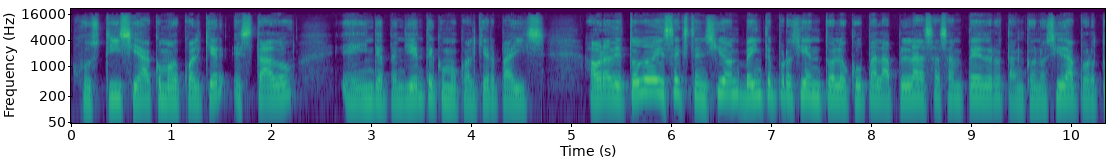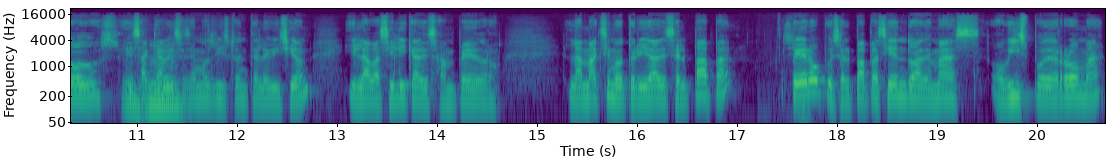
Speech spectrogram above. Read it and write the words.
justicia, como cualquier estado eh, independiente, como cualquier país. Ahora, de toda esa extensión, 20% lo ocupa la Plaza San Pedro, tan conocida por todos, esa que a veces hemos visto en televisión, y la Basílica de San Pedro. La máxima autoridad es el Papa, pero pues el Papa siendo además obispo de Roma,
